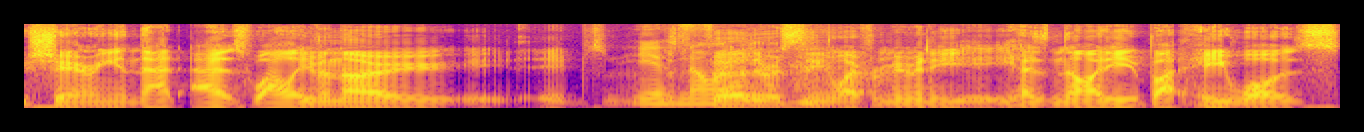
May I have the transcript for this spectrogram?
sharing in that as well. Even though it, it's no further it's sitting away from him, and he, he has no idea, but he was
